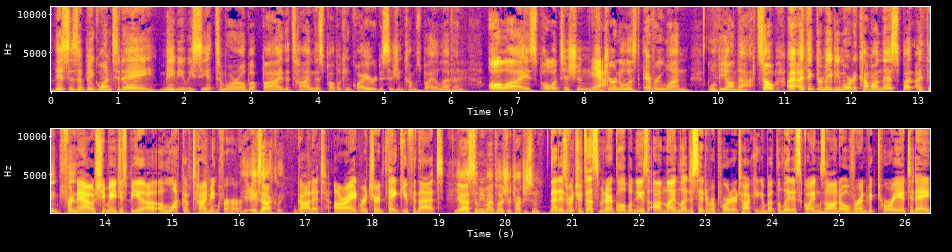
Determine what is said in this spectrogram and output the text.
this is a big one today. Maybe we see it tomorrow, but by the time this public inquiry decision comes by eleven, all eyes, politicians, Yeah. journalists, everyone will be on that. So I, I think there may be more to come on this, but I think For that- now, she may just be a, a luck of timing for her. exactly. Got it. All right, Richard, thank you for that. Yeah, Simi, my pleasure. Talk to you soon. That is Richard Zussman, our Global News online legislative reporter, talking about the latest goings on over in Victoria today.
